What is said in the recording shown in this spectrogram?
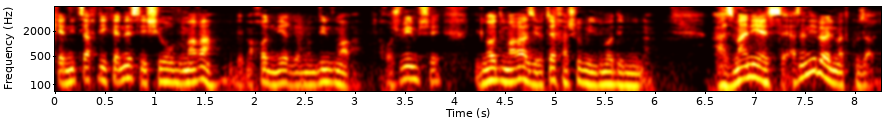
כי אני צריך להיכנס לשיעור גמרא. במכון מאיר גם לומדים גמרא. חושבים שללמוד גמרא זה יותר חשוב מללמוד אמונה. אז מה אני אעשה? אז אני לא אלמד כוזרי.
